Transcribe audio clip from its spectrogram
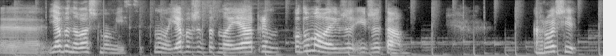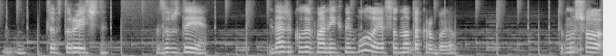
е, я би на вашому місці. Ну, я би вже давно, я прям подумала і вже, і вже там. Гроші це вторичне. Завжди. Навіть коли в мене їх не було, я все одно так робила. Тому що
